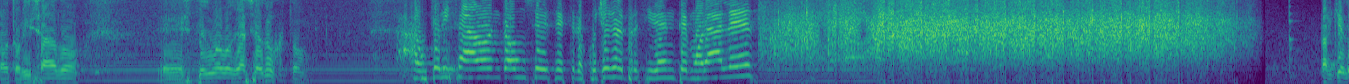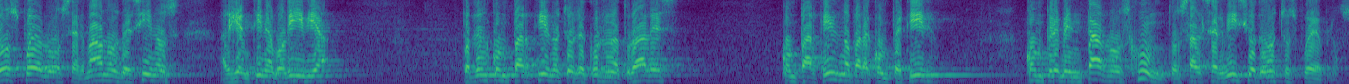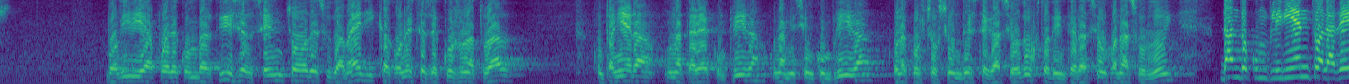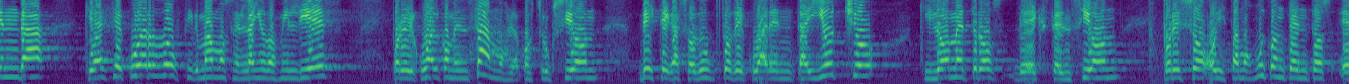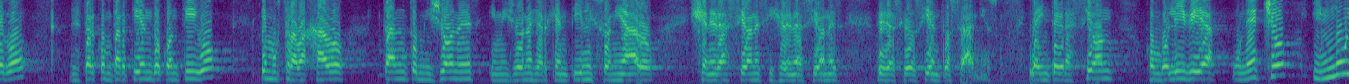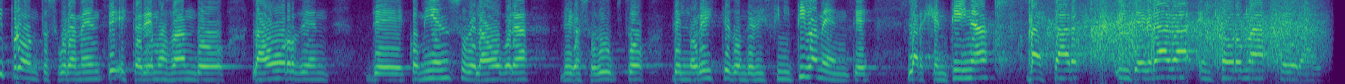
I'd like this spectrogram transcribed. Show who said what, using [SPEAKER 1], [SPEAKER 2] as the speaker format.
[SPEAKER 1] autorizado eh, este nuevo gasoducto.
[SPEAKER 2] Autorizado entonces, este, lo escuchó ya el presidente Morales.
[SPEAKER 1] Para que dos pueblos, hermanos, vecinos, Argentina y Bolivia, puedan compartir nuestros recursos naturales, compartirnos para competir, complementarnos juntos al servicio de nuestros pueblos. Bolivia puede convertirse en el centro de Sudamérica con este recurso natural. Compañera, una tarea cumplida, una misión cumplida con la construcción de este gasoducto de integración con Azurduy.
[SPEAKER 2] Dando cumplimiento a la adenda que a ese acuerdo firmamos en el año 2010, por el cual comenzamos la construcción de este gasoducto de 48 kilómetros de extensión. Por eso hoy estamos muy contentos, Evo, de estar compartiendo contigo. Hemos trabajado tanto millones y millones de argentinos y soñado generaciones y generaciones desde hace 200 años. La integración con Bolivia, un hecho, y muy pronto seguramente estaremos dando la orden de comienzo de la obra del gasoducto del noreste, donde definitivamente la Argentina va a estar integrada en forma federal.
